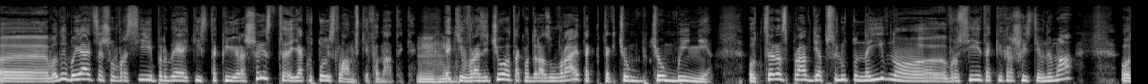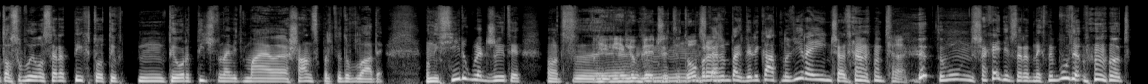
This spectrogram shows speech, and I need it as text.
е, вони бояться, що в Росії прийде якийсь такий рашист, як ото ісламські фанатики, uh-huh. які в разі чого так одразу в рай, так так чому чом би і ні. От це насправді абсолютно наївно. В Росії таких рашистів нема, от особливо серед тих, хто теоретично навіть має шанс прийти до влади. Вони всі люблять жити. От і, і люблять жити добре. Скажімо так, делікатно віра інша. Так. Тому шахедів серед них не буде. От.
